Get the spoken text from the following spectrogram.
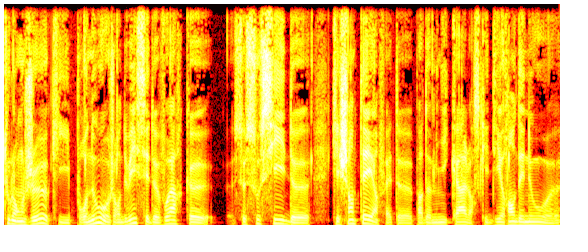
tout l'enjeu qui pour nous aujourd'hui, c'est de voir que ce souci de qui est chanté en fait euh, par Dominica lorsqu'il dit rendez-nous euh,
